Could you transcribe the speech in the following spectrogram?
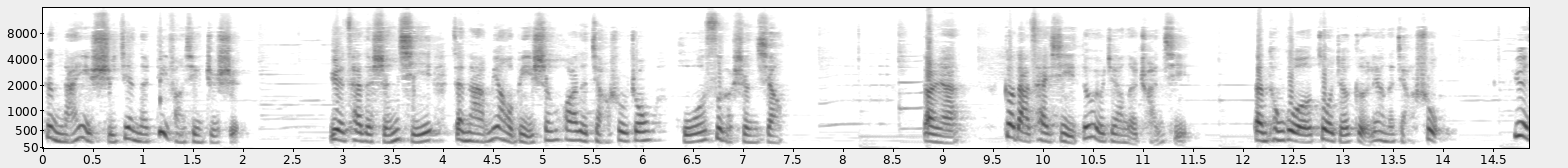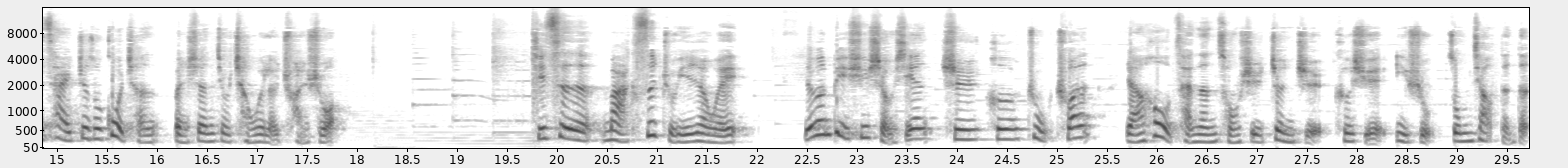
更难以实践的地方性知识。粤菜的神奇在那妙笔生花的讲述中活色生香。当然，各大菜系都有这样的传奇。但通过作者葛亮的讲述，粤菜制作过程本身就成为了传说。其次，马克思主义认为，人们必须首先吃喝住穿，然后才能从事政治、科学、艺术、宗教等等，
